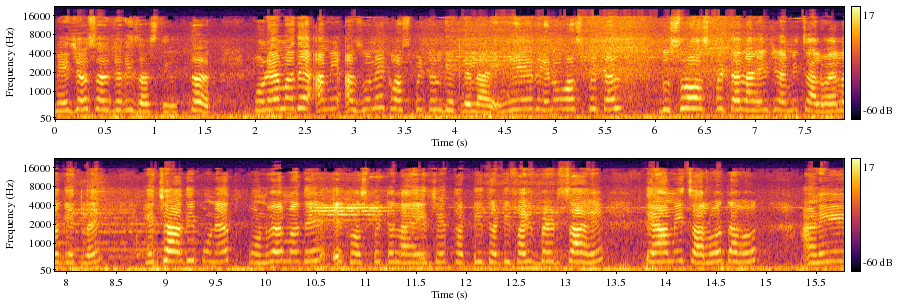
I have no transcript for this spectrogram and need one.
मेजर सर्जरीज असतील तर पुण्यामध्ये आम्ही अजून एक हॉस्पिटल घेतलेलं आहे. हे रेणू हॉस्पिटल दुसरं हॉस्पिटल आहे जे आम्ही चालवायला घेतलं आहे ह्याच्या आधी पुण्यात कोंडव्यामध्ये एक हॉस्पिटल आहे जे थर्टी थर्टी फाईव्ह बेडचं आहे. ते आम्ही चालवत आहोत. आणि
